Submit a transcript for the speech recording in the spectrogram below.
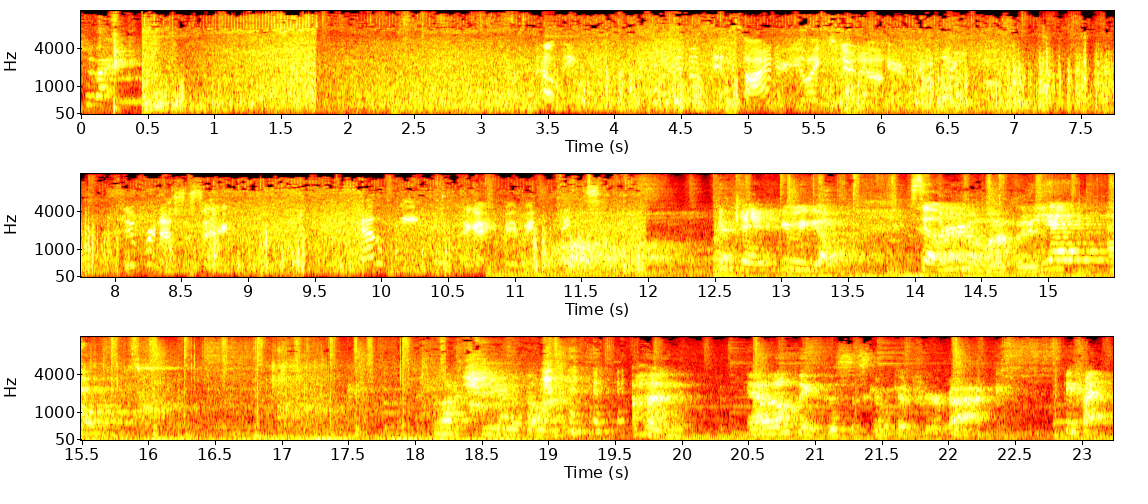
Should I? So, They're even laughing. yeah, I'm not cheating with them. Hun, I don't think this is gonna be good for your back. Be fine.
